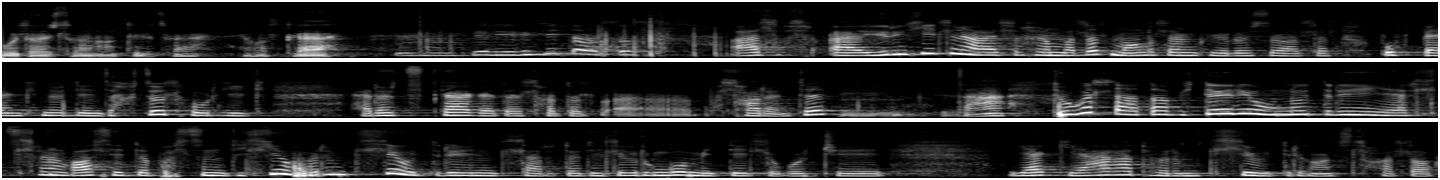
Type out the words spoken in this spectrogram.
үйл ажиллагаануудыг за явуулдаг. Тэгэхээр ерөнхийдөө бол ойлгох ерөнхийдөө ойлгох юм бол Монгол банк ерөөсөө бол бүх банкнуудын зохицуулах үүргийг хариуцдаг гэдээ ойлгоход бол болохоор байна тий. За тэгвэл одоо битэрийн өнөөдрийн ярилцлагын гол сэдэв болсон дэлхийн хуримтлалын өдрийн талаар одоо дэлгэрэнгүй мэдээлэл өгөөч яг яагаад хуримтлалын өдрийг онцлох болов?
